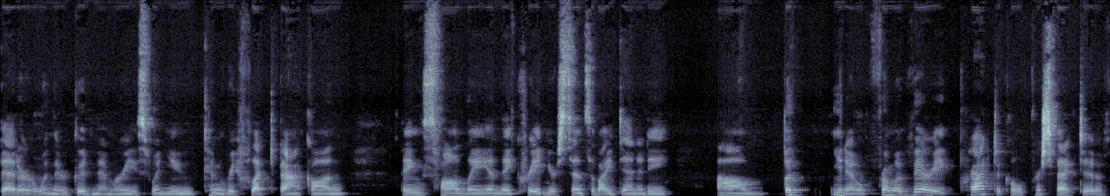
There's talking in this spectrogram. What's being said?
better when they're good memories, when you can reflect back on things fondly and they create your sense of identity. Um, but, you know, from a very practical perspective,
